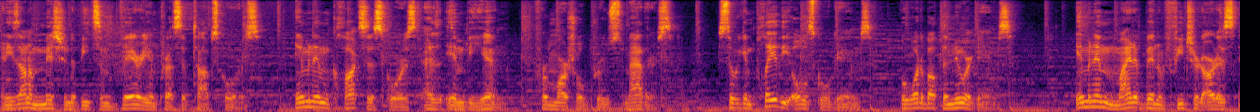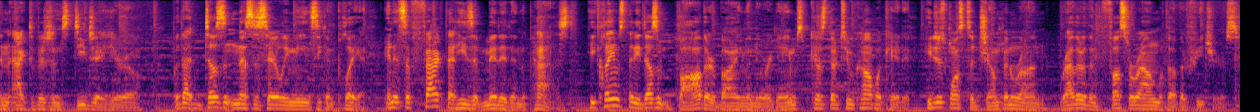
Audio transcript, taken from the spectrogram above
and he's on a mission to beat some very impressive top scores. Eminem clocks his scores as MBM for Marshall Bruce Mathers. So we can play the old school games, but what about the newer games? Eminem might have been a featured artist in Activision's DJ Hero, but that doesn't necessarily mean he can play it, and it's a fact that he's admitted in the past. He claims that he doesn't bother buying the newer games because they're too complicated. He just wants to jump and run rather than fuss around with other features.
